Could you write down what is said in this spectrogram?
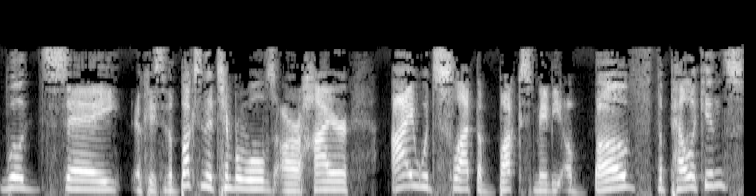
would say, okay, so the Bucks and the Timberwolves are higher. I would slot the Bucks maybe above the Pelicans.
